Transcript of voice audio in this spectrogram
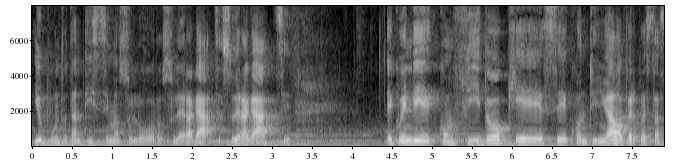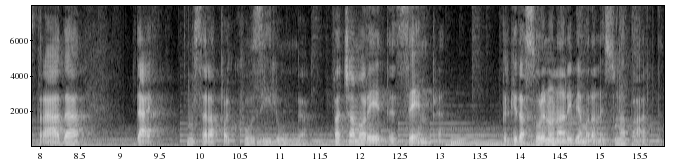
io punto tantissimo su loro, sulle ragazze, sui ragazzi e quindi confido che se continuiamo per questa strada, dai, non sarà poi così lunga. Facciamo rete sempre, perché da sole non arriviamo da nessuna parte.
